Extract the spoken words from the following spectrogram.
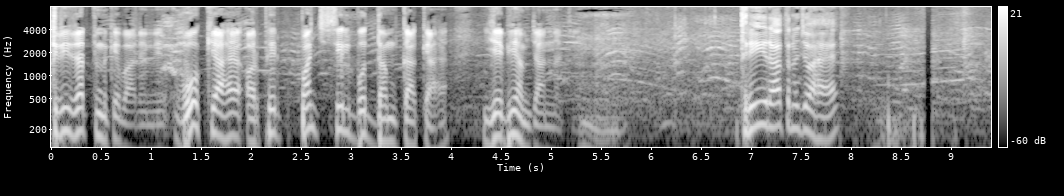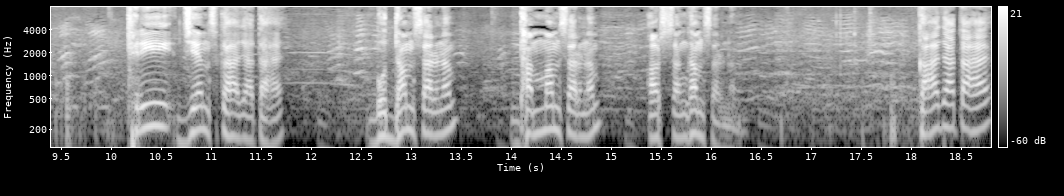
त्रिरत्न के बारे में वो क्या है और फिर पंचशील बुद्ध धर्म का क्या है ये भी हम जानना चाहेंगे। त्रिरत्न जो है थ्री जेम्स कहा जाता है। बुद्धम शरणम धम्मम शरणम और संघम शरणम। कहा जाता है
